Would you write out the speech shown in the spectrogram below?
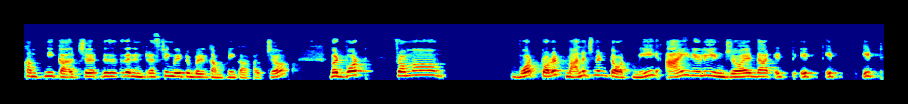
company culture, this is an interesting way to build company culture. But what from a what product management taught me, I really enjoyed that it it it it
